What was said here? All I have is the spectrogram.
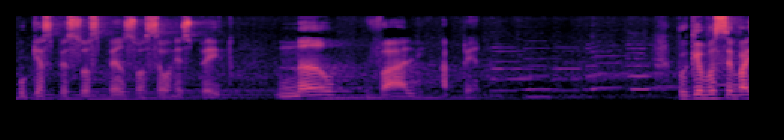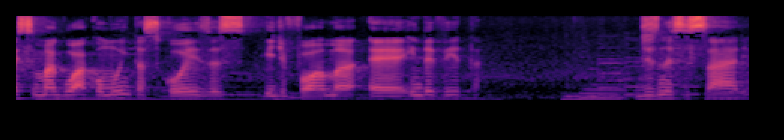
o que as pessoas pensam a seu respeito. Não vale a pena. Porque você vai se magoar com muitas coisas e de forma é, indevida, desnecessária.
